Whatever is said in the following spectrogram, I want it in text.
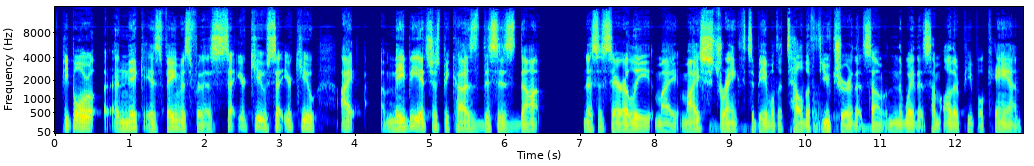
people, uh, Nick is famous for this. Set your queue, set your queue. I maybe it's just because this is not necessarily my my strength to be able to tell the future that some in the way that some other people can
